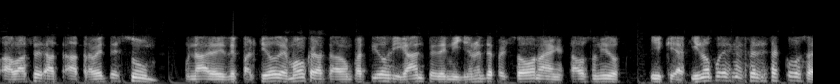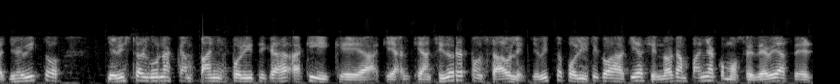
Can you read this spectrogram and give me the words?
a base, a, través de Zoom, una de- del Partido Demócrata, un partido gigante de millones de personas en Estados Unidos, y que aquí no pueden hacer esas cosas. Yo he visto yo he visto algunas campañas políticas aquí que, que, que han sido responsables. Yo he visto políticos aquí haciendo la campaña como se debe hacer.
